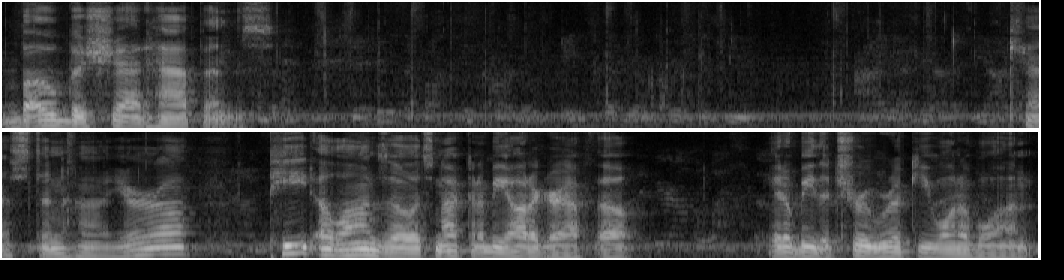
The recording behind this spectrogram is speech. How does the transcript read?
Bo Bichette happens. Keston Hiura. Pete Alonso. It's not going to be autographed, though. It'll be the true rookie one of one.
